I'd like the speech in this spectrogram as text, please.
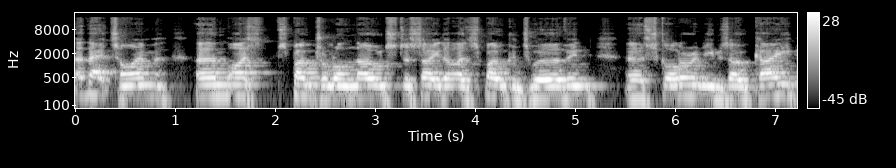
at that time, um, I spoke to Ron Noades to say that I'd spoken to Irving uh, Scholar and he was okay.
